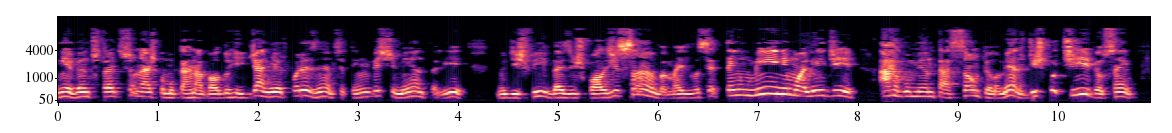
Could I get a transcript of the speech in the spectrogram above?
em eventos tradicionais, como o Carnaval do Rio de Janeiro, por exemplo. Você tem um investimento ali no desfile das escolas de samba, mas você tem um mínimo ali de argumentação, pelo menos, discutível sempre,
